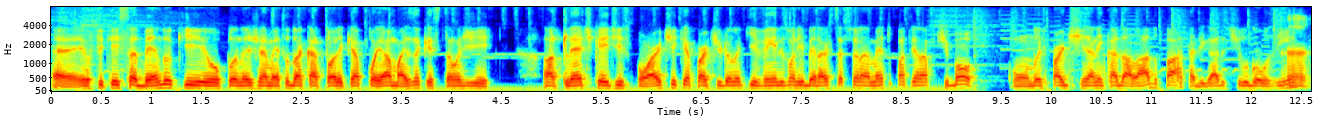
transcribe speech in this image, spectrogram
É, eu fiquei sabendo que o planejamento da Católica é apoiar mais a questão de atlética e de esporte, que a partir do ano que vem eles vão liberar o estacionamento pra treinar futebol. Com dois pares de chinelo em cada lado, pá, tá ligado? Estilo golzinho. Ah,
